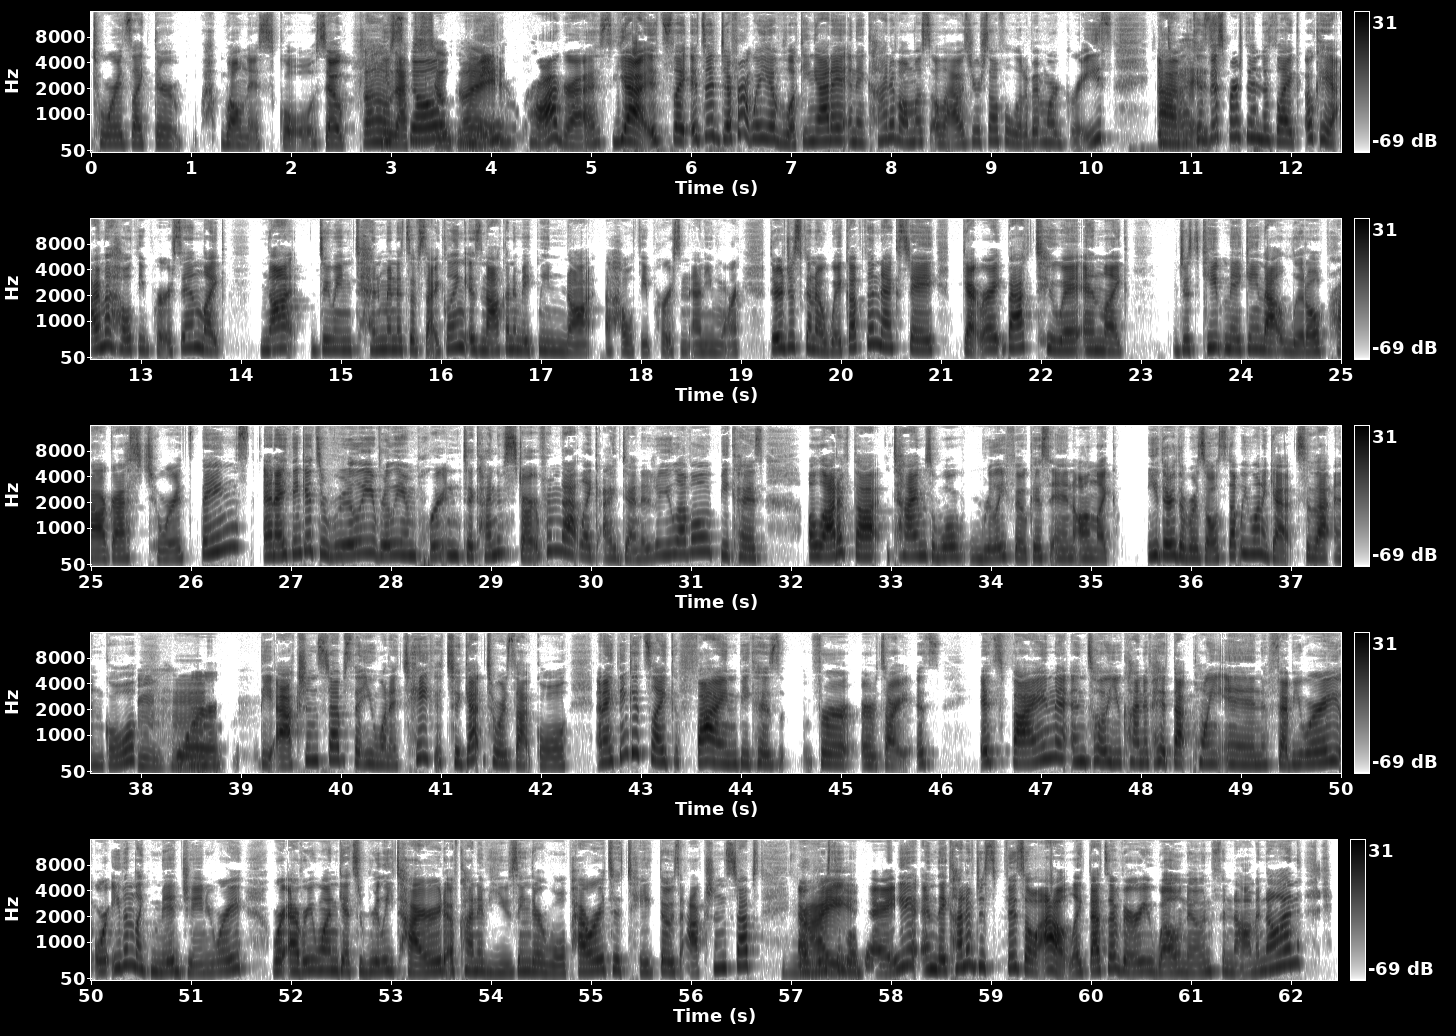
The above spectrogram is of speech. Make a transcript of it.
towards like their wellness goal. So oh, that's so good. progress. Yeah, it's like it's a different way of looking at it, and it kind of almost allows yourself a little bit more grace. Because um, this person is like, okay, I'm a healthy person. Like, not doing 10 minutes of cycling is not going to make me not a healthy person anymore. They're just going to wake up the next day, get right back to it, and like just keep making that little progress towards things. And I think it's really, really important to kind of start from that like identity level because a lot of thought times we'll really focus in on like either the results that we want to get to that end goal mm-hmm. or the action steps that you want to take to get towards that goal. And I think it's like fine because for or sorry, it's it's fine until you kind of hit that point in February or even like mid January where everyone gets really tired of kind of using their willpower to take those action steps right. every single day and they kind of just fizzle out. Like that's a very well known phenomenon.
